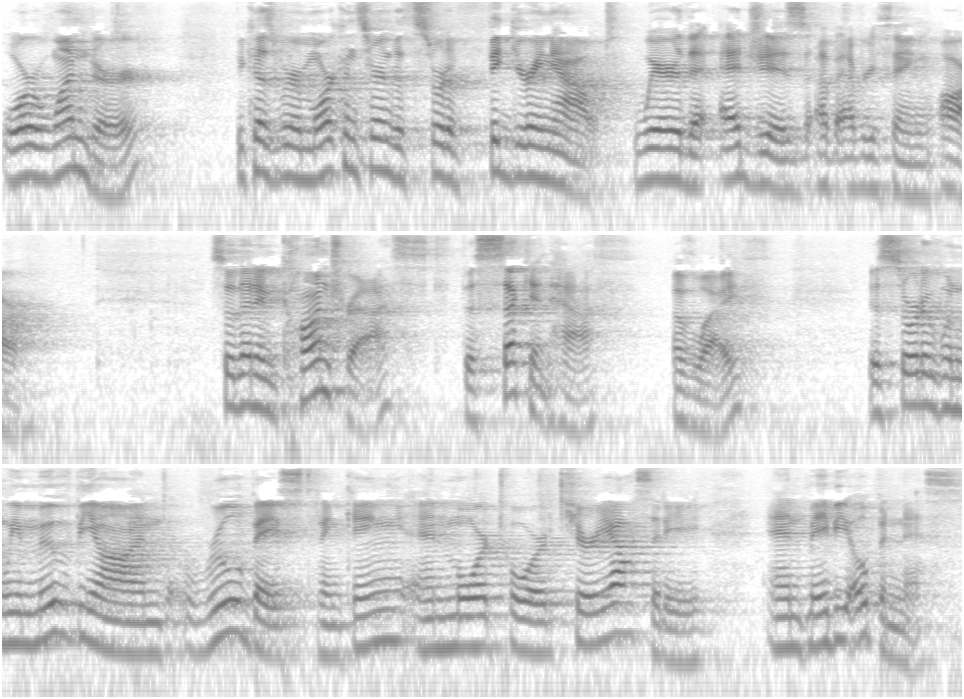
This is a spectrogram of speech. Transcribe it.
or wonder because we're more concerned with sort of figuring out where the edges of everything are. So, then in contrast, the second half of life is sort of when we move beyond rule based thinking and more toward curiosity and maybe openness.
